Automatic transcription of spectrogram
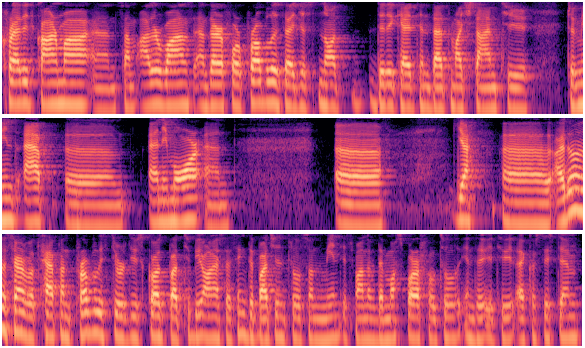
Credit Karma and some other ones, and therefore probably they're just not dedicating that much time to to Mint app uh, anymore. And uh, yeah, uh, I don't understand what's happened. Probably to reduce cost, but to be honest, I think the budgeting tools on Mint is one of the most powerful tools in the Intuit ecosystem.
